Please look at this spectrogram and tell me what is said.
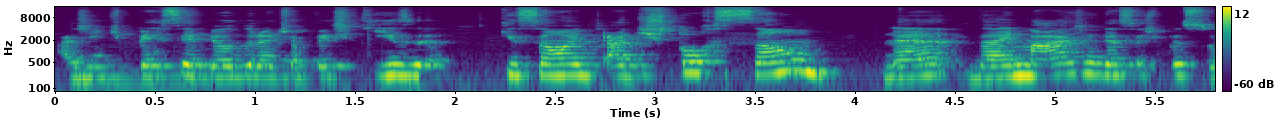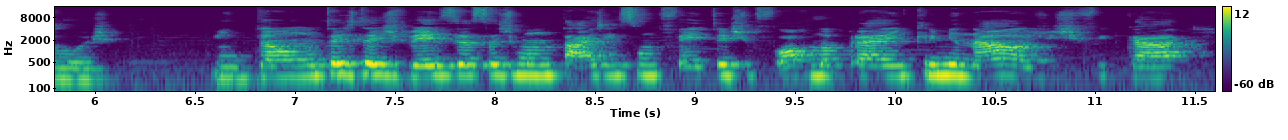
A gente percebeu durante a pesquisa que são a, a distorção né, da imagem dessas pessoas. Então, muitas das vezes essas montagens são feitas de forma para incriminar justificar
